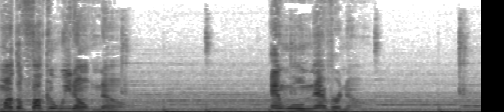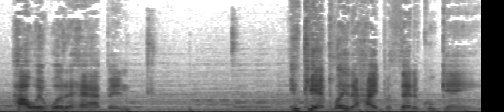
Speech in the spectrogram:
Motherfucker, we don't know. And we'll never know how it would have happened. You can't play the hypothetical game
